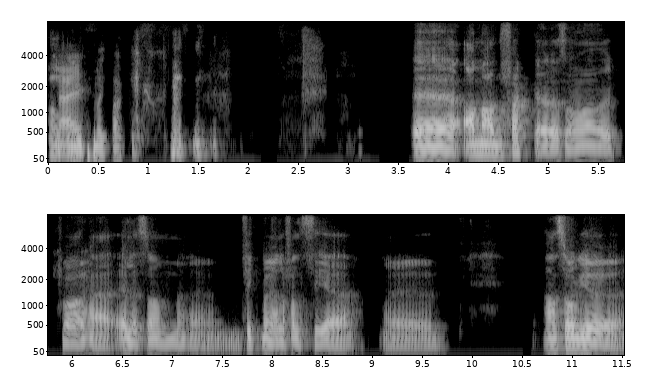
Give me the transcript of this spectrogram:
av mittback. eh, Ahmad Fakar som var kvar här, eller som eh, fick man i alla fall se. Eh, han såg ju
